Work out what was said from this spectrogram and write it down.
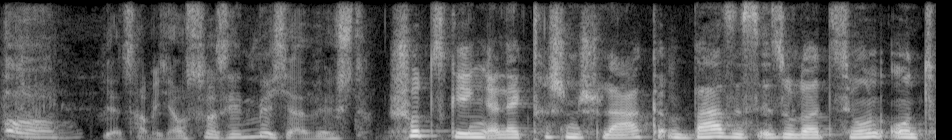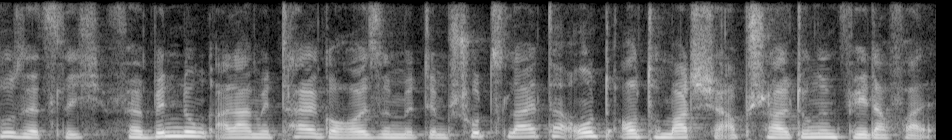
Oh, jetzt habe ich aus Versehen mich erwischt. Schutz gegen elektrischen Schlag, Basisisolation und zusätzlich Verbindung aller Metallgehäuse mit dem Schutzleiter und automatische Abschaltung im Fehlerfall.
